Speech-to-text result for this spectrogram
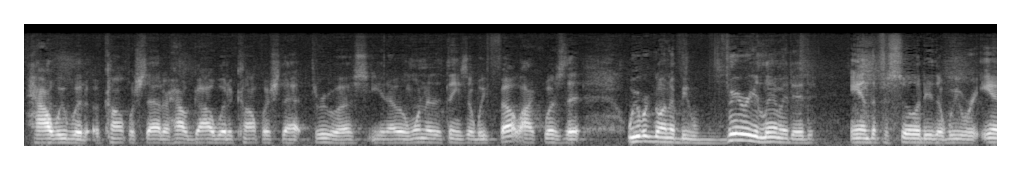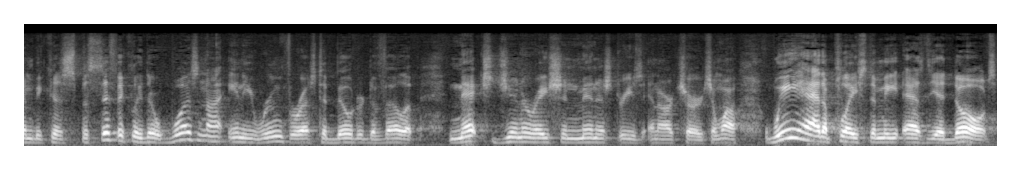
how we would accomplish that or how God would accomplish that through us, you know. And one of the things that we felt like was that we were going to be very limited and the facility that we were in because specifically there was not any room for us to build or develop next generation ministries in our church. And while we had a place to meet as the adults,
